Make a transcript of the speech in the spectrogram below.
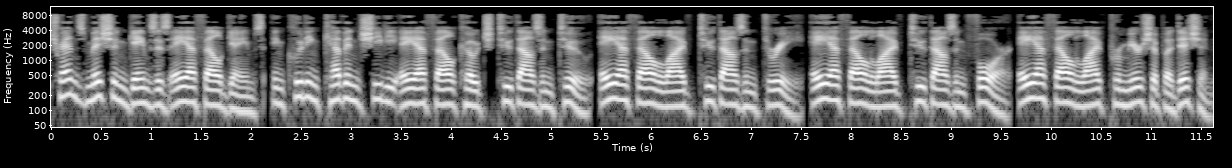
Transmission Games' is AFL games, including Kevin Sheedy AFL Coach 2002, AFL Live 2003, AFL Live 2004, AFL Live Premiership Edition,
